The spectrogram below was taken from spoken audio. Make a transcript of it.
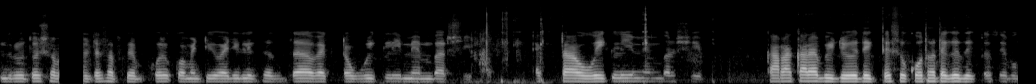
দ্রুত সবাইটা সাবস্ক্রাইব করে। কমেন্ট ইউআইডি লিখে দাও। একটা উইকলি মেম্বারশিপ একটা উইকলি মেম্বারশিপ কারা কারা ভিডিও দেখতেছো, কোথা থেকে দেখতেছো এবং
